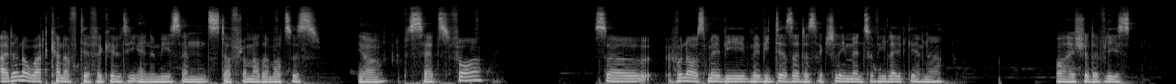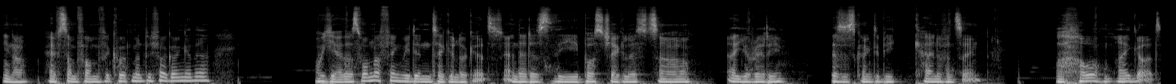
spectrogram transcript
I don't know what kind of difficulty enemies and stuff from other mods is, you know, set for. So, who knows, maybe maybe Desert is actually meant to be late game now. Or I should at least, you know, have some form of equipment before going in there. Oh yeah, there's one more thing we didn't take a look at, and that is the boss checklist, so are you ready? This is going to be kind of insane. Oh my god.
